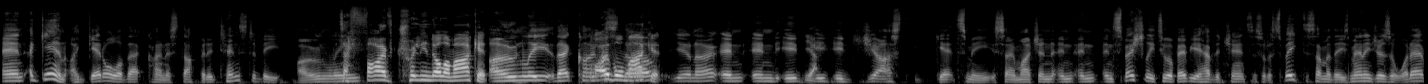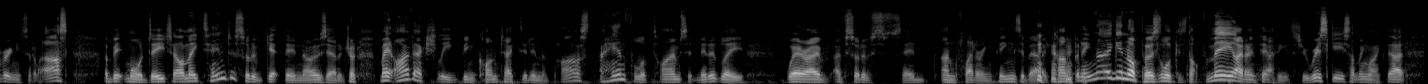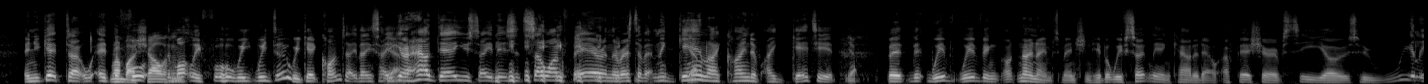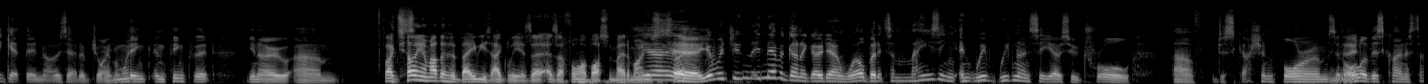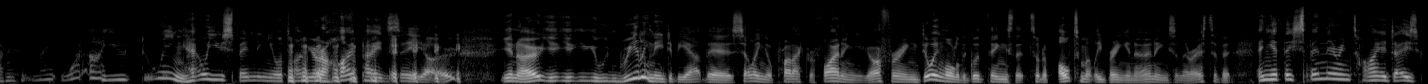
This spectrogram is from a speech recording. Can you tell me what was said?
And again i get all of that kind of stuff but it tends to be only It's a five trillion dollar market. only that kind Global of Global market. you know and and it, Yeah. it it just gets me so much and, and and and especially too if ever you have the chance to sort of speak to some of these managers or whatever and you sort of ask a bit more detail and they tend to sort of get their nose out of joint mate i've actually been contacted in the past a handful of times admittedly where I've, I've sort of said unflattering things about a company. no, again, not personal. Look, it's not for me. I don't think. I think it's too risky, something like that. And you get uh, at Run the, Fool- the. Motley Fool. We, we do. We get contact. They say, Yeah. you know, how dare you say this? It's so unfair, and the rest of it. And again, I kind of I get it. Yep. But th- we've we've been, no names mentioned here, but we've certainly encountered our, our fair share of CEOs who really get their nose out of joint Haven't and we? think and think that you know. Um, It's like telling a mother her baby's ugly, as a, as a former boss and mate of mine used to yeah, yeah, which is never going to go down well. But it's amazing, and we've we've known CEOs who trawl uh, discussion forums and all of this kind of stuff. And you think, mate, what are you doing? How are you spending your time? You're a high-paid CEO. You know, you, you you really need to be out there selling your product, refining your offering, doing all of the good things that sort of ultimately bring in earnings and the rest of it. And yet they spend their entire days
